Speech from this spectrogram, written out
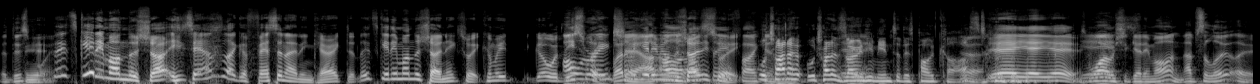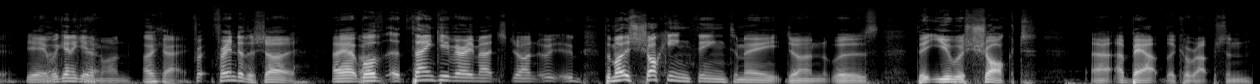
at this point. Let's get him on the show. He sounds like a fascinating character. Let's get him on the show next week. Can we go with this I'll week? reach Why don't we get him on I'll, the show I'll this week? I we'll try to we'll try to zone Yeah. him into this podcast. Yeah, yeah, yeah. That's why we should get him on. Absolutely. Yeah, we're going to get Yeah. him on. Okay. Fr- friend of the show. Uh, well, uh, thank you very much, John. Uh, uh, The most shocking thing to me, John, was that you were shocked uh, about the corruption.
